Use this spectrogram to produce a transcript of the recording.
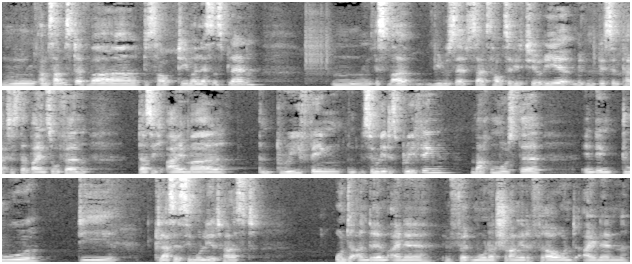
Mm, am Samstag war das Hauptthema Lessonsplan. Mm, es war, wie du selbst sagst, hauptsächlich Theorie mit ein bisschen Praxis dabei, insofern, dass ich einmal ein Briefing, ein simuliertes Briefing machen musste, in dem du die Klasse simuliert hast. Unter anderem eine im vierten Monat schwangere Frau und einen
